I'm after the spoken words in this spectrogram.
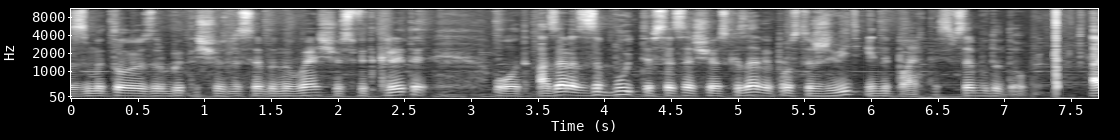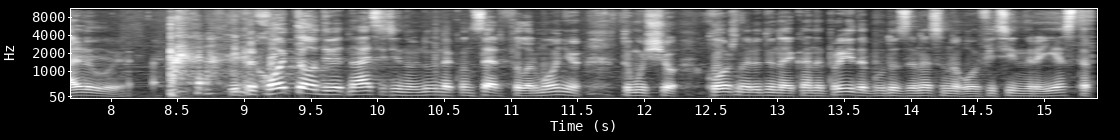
з метою зробити щось для себе нове, щось відкрити. От. А зараз забудьте все це, що я сказав, і просто живіть і не парьтесь. Все буде добре. Алілуя. І приходьте о 19.00 на концерт філармонію, тому що кожна людина, яка не прийде, буде занесена у офіційний реєстр,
